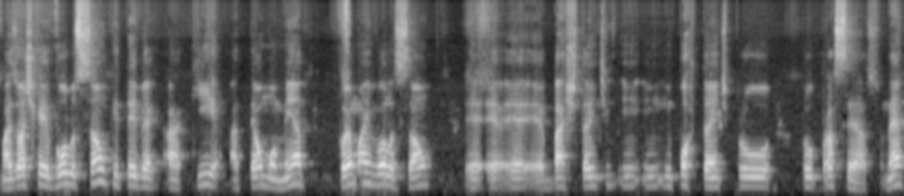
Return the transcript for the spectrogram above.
Mas eu acho que a evolução que teve aqui até o momento foi uma evolução é, é, é, é bastante importante para o pro processo. Né?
